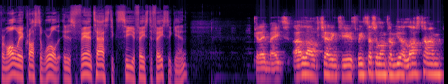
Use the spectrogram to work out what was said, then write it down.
from all the way across the world, it is fantastic to see you face to face again. G'day, mate. I love chatting to you. It's been such a long time. You know, last time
